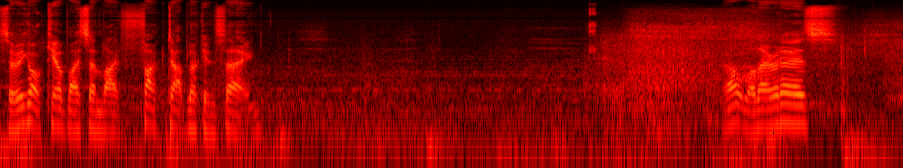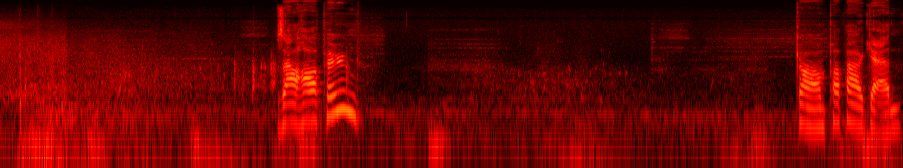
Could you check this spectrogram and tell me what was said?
So we got killed by some like fucked up looking thing. Oh, well there it is. Is that a harpoon? Go on, pop out again.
